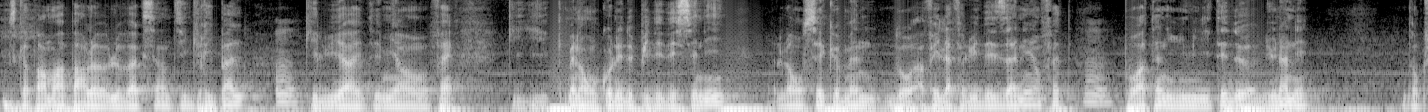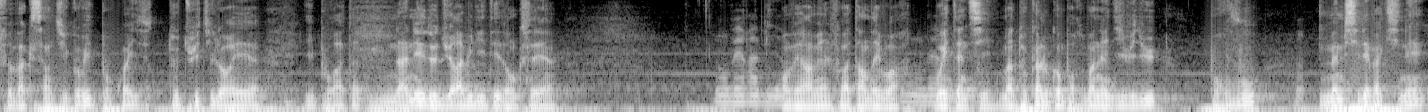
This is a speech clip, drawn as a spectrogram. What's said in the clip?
Parce qu'apparemment, à part le, vaccin antigrippal, mmh. qui lui a été mis en... Enfin, qui, maintenant on connaît depuis des décennies, là on sait que même, enfin, il a fallu des années en fait mmh. pour atteindre une immunité d'une année. Donc ce vaccin anti-Covid, pourquoi tout de suite il aurait, il pourrait atteindre une année de durabilité? Donc c'est. On verra bien. On verra bien. Il faut attendre et voir. Wait and see. Mais en tout cas, le comportement de l'individu, pour vous, même s'il est vacciné,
